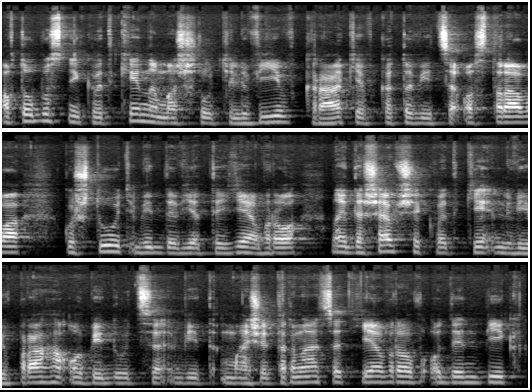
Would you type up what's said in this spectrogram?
Автобусні квитки на маршруті Львів, Краків, Катовіце, Острава коштують від 9 євро. Найдешевші квитки Львів-Прага обійдуться від майже 13 євро в один бік,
